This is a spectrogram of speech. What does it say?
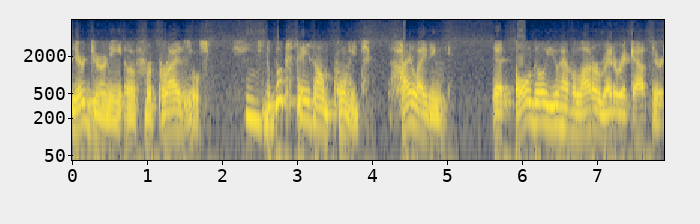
their journey of reprisals. The book stays on point, highlighting that although you have a lot of rhetoric out there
